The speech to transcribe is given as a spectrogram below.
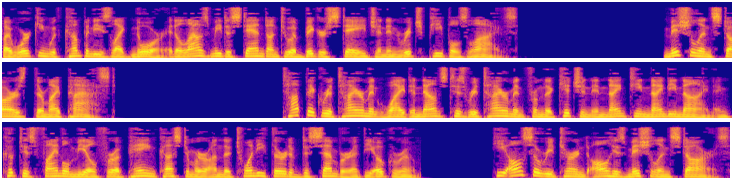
by working with companies like Knorr it allows me to stand onto a bigger stage and enrich people's lives. Michelin stars, they're my past. Topic retirement White announced his retirement from the kitchen in 1999 and cooked his final meal for a paying customer on 23 December at the Oak Room. He also returned all his Michelin stars.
